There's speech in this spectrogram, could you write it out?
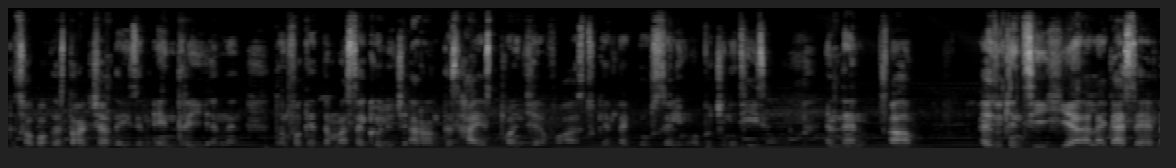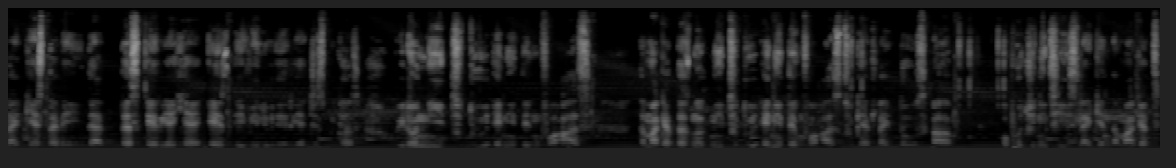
The top of the structure there is an entry and then don't forget the mass psychology around this highest point here for us to get like those selling opportunities. And then um, as you can see here like i said like yesterday that this area here is a value area just because we don't need to do anything for us the market does not need to do anything for us to get like those um, opportunities like in the market.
